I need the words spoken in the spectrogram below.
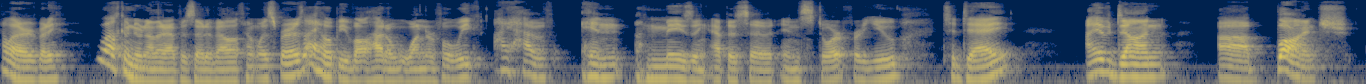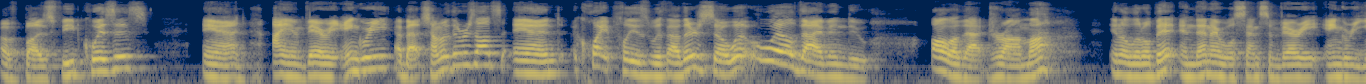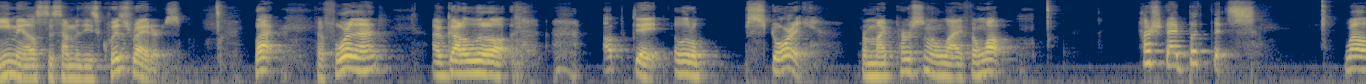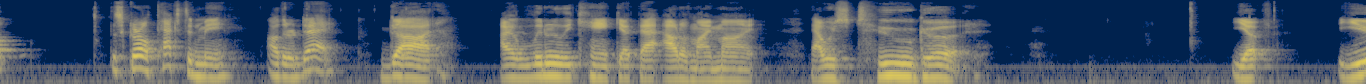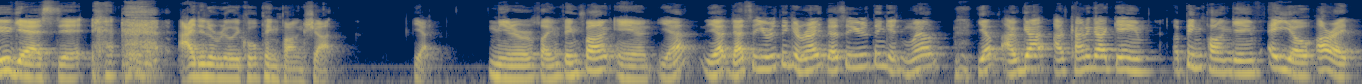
Hello, everybody. Welcome to another episode of Elephant Whisperers. I hope you've all had a wonderful week. I have an amazing episode in store for you today. I have done a bunch of BuzzFeed quizzes, and I am very angry about some of the results and quite pleased with others. So we'll, dive into all of that drama in a little bit, and then I will send some very angry emails to some of these quiz writers. But before that, I've got a little update, a little story from my personal life. And well, how should I put this? Well, this girl texted me other day. God, I literally can't get that out of my mind. That was too good. Yep, you guessed it. I did a really cool ping pong shot. Yeah me and her were playing ping pong and yeah yeah that's what you were thinking right? That's what you were thinking. Well yep i've got i've kind of got game a ping pong game. Hey yo all right.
